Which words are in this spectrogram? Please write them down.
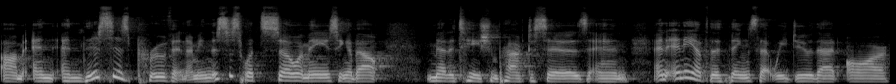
Um, and and this is proven. I mean this is what's so amazing about meditation practices and and any of the things that we do that are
